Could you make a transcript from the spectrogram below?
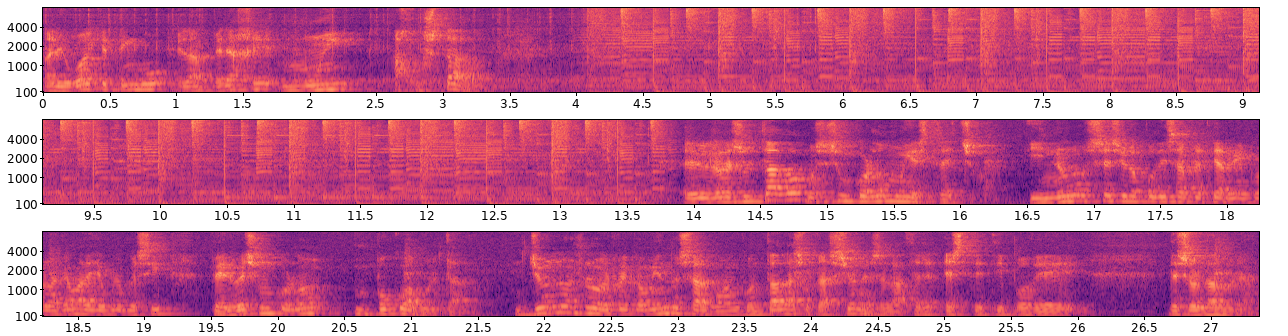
al igual que tengo el amperaje muy ajustado. El resultado pues es un cordón muy estrecho y no lo sé si lo podéis apreciar bien con la cámara, yo creo que sí, pero es un cordón un poco abultado. Yo no os lo recomiendo salvo en contadas ocasiones el hacer este tipo de, de soldadura.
